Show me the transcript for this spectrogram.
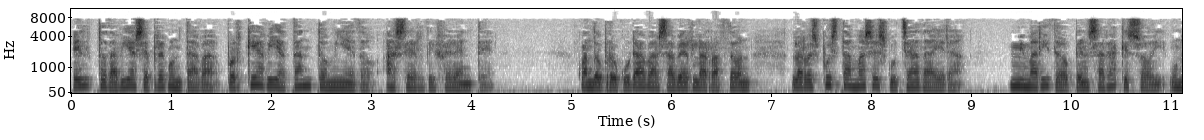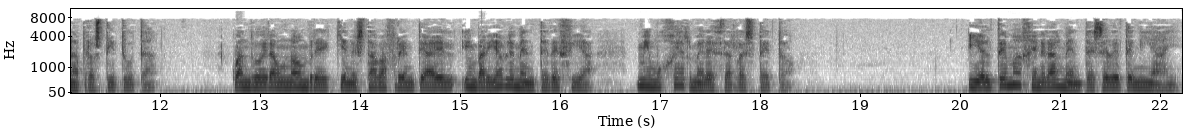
él todavía se preguntaba por qué había tanto miedo a ser diferente. Cuando procuraba saber la razón, la respuesta más escuchada era Mi marido pensará que soy una prostituta. Cuando era un hombre quien estaba frente a él, invariablemente decía Mi mujer merece respeto. Y el tema generalmente se detenía ahí.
